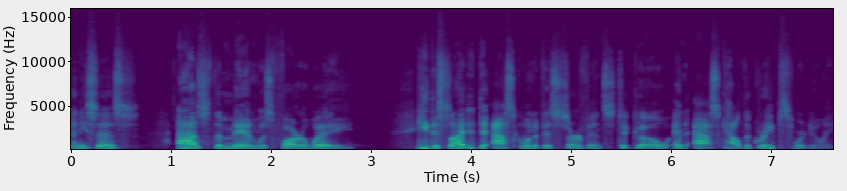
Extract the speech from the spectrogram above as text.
And he says, As the man was far away, he decided to ask one of his servants to go and ask how the grapes were doing.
